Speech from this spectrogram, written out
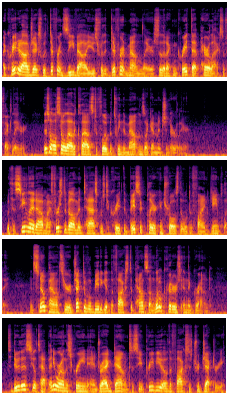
I created objects with different Z values for the different mountain layers so that I can create that parallax effect later. This will also allow the clouds to float between the mountains like I mentioned earlier. With the scene laid out, my first development task was to create the basic player controls that will define gameplay. In Snow Pounce, your objective will be to get the fox to pounce on little critters in the ground. To do this, you'll tap anywhere on the screen and drag down to see a preview of the fox's trajectory.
